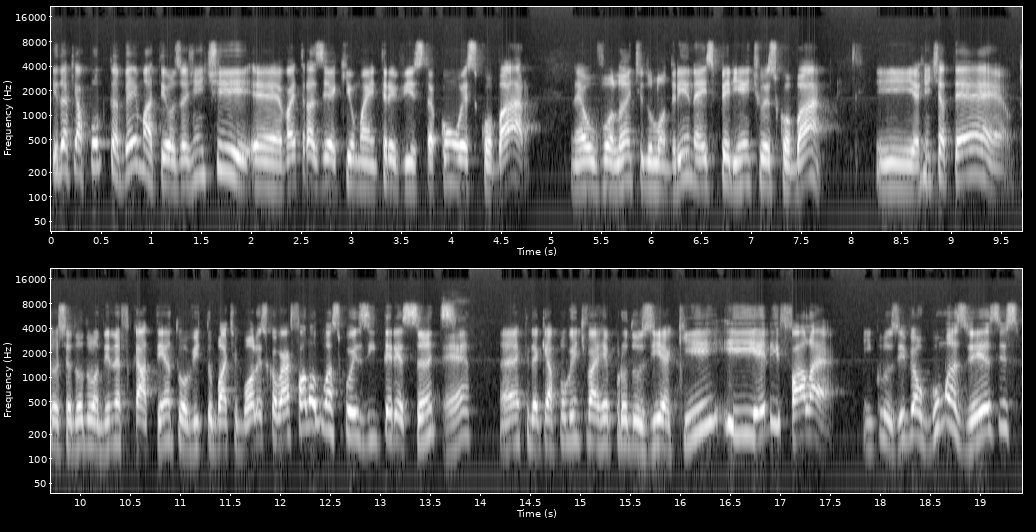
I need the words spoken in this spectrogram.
E daqui a pouco também, Matheus, a gente é, vai trazer aqui uma entrevista com o Escobar, né, o volante do Londrina, é experiente o Escobar, e a gente até, o torcedor do Londrina, ficar atento ao vídeo do bate-bola. Escobar fala algumas coisas interessantes, é. né, que daqui a pouco a gente vai reproduzir aqui. E ele fala, inclusive, algumas vezes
